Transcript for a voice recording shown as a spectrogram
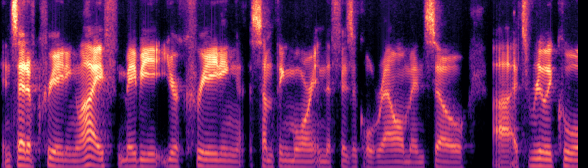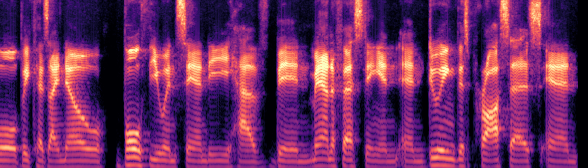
instead of creating life, maybe you're creating something more in the physical realm. And so uh, it's really cool because I know both you and Sandy have been manifesting and, and doing this process and,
